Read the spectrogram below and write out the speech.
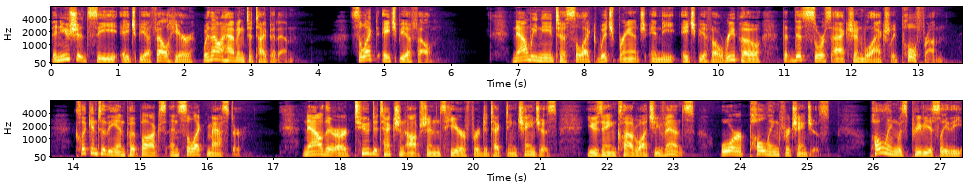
then you should see HBFL here without having to type it in. Select HBFL. Now we need to select which branch in the HBFL repo that this source action will actually pull from. Click into the input box and select master. Now there are two detection options here for detecting changes, using CloudWatch events or polling for changes. Polling was previously the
